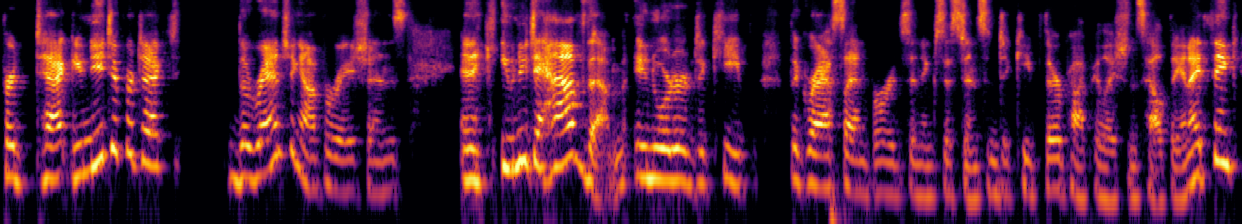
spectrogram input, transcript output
protect you need to protect the ranching operations and you need to have them in order to keep the grassland birds in existence and to keep their populations healthy and i think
